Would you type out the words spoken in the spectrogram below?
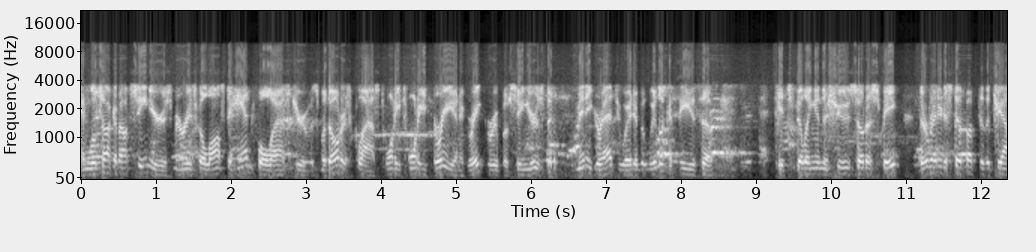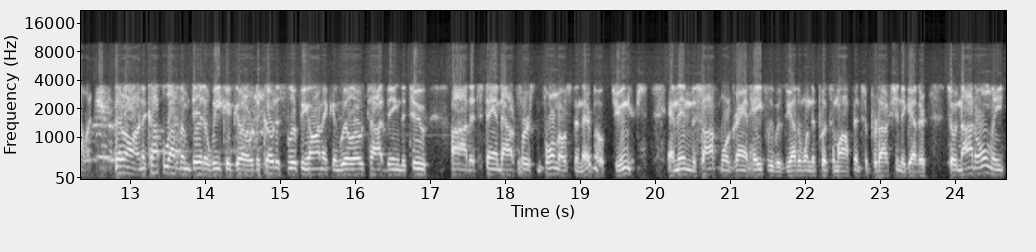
And we'll talk about seniors. Marysville lost a handful last year. It was my daughter's class, 2023, and a great group of seniors that many graduated. But we look at these uh, kids filling in the shoes, so to speak. They're ready to step up to the challenge. There are, and a couple of them did a week ago. Dakota Slupionic and Will Otot being the two uh, that stand out first and foremost, and they're both juniors. And then the sophomore Grant Hafley was the other one that put some offensive production together. So not only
